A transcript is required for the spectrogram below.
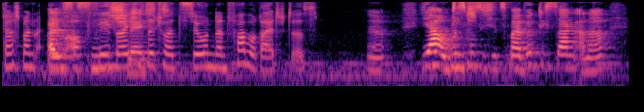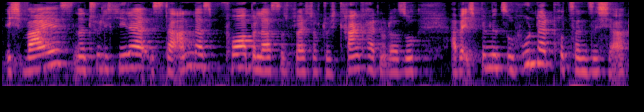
Dass man also eben auch für solche schlecht. Situationen dann vorbereitet ist. Ja, ja und, und, das muss ich jetzt mal wirklich sagen, Anna. Ich weiß, natürlich, jeder ist da anders vorbelastet, vielleicht auch durch Krankheiten oder so. Aber ich bin mir zu 100% sicher,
